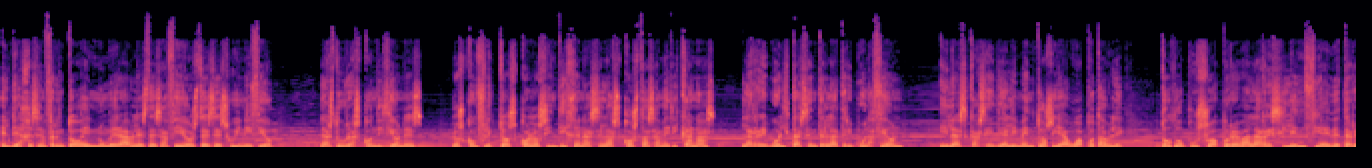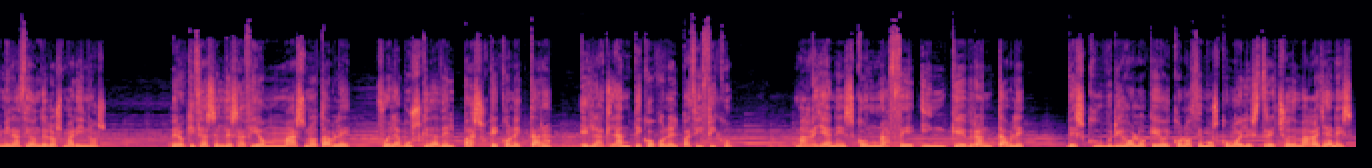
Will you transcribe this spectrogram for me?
El viaje se enfrentó a innumerables desafíos desde su inicio. Las duras condiciones, los conflictos con los indígenas en las costas americanas, las revueltas entre la tripulación y la escasez de alimentos y agua potable. Todo puso a prueba la resiliencia y determinación de los marinos. Pero quizás el desafío más notable fue la búsqueda del paso que conectara el Atlántico con el Pacífico. Magallanes, con una fe inquebrantable, descubrió lo que hoy conocemos como el Estrecho de Magallanes,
